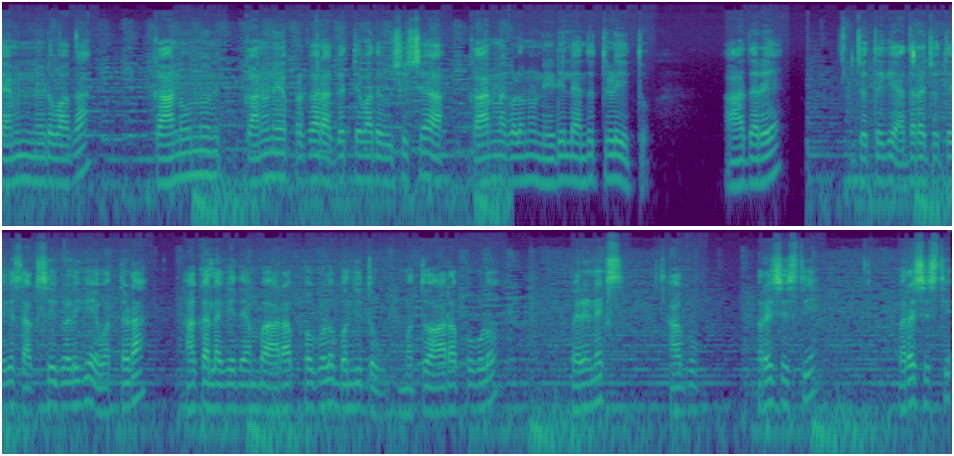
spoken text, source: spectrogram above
ಜಾಮೀನು ನೀಡುವಾಗ ಕಾನೂನು, ಕಾನೂನಿನ ಪ್ರಕಾರ ಅಗತ್ಯವಾದ ವಿಶೇಷ ಕಾರಣಗಳನ್ನು ನೀಡಿಲ್ಲ ಎಂದು ತಿಳಿಯಿತು. ಆದರೆ ಜೊತೆಗೆ, ಅದರ ಜೊತೆಗೆ ಸಾಕ್ಷಿಗಳಿಗೆ ಒತ್ತಡ ಹಾಕಲಾಗಿದೆ ಎಂಬ ಆರೋಪಗಳು ಬಂದಿದ್ದವು ಮತ್ತು ಆರೋಪಗಳು ಪೆರೆನೆಕ್ಸ್ ಹಾಗೂ ಪರಿಶಿಸ್ತಿ ಪರಿಶಿಸ್ತಿ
